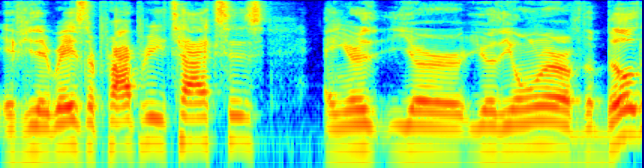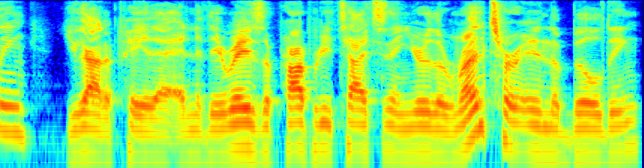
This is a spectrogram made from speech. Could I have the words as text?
If they raise the property taxes and you're you're you're the owner of the building, you got to pay that. And if they raise the property taxes and you're the renter in the building,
